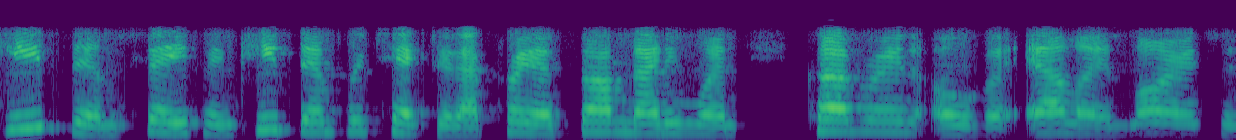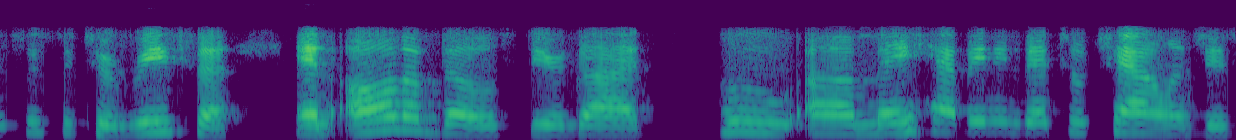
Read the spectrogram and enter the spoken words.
keep them safe and keep them protected. I pray a Psalm 91 covering over Ella and Lawrence and Sister Teresa and all of those, dear God, who uh, may have any mental challenges,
